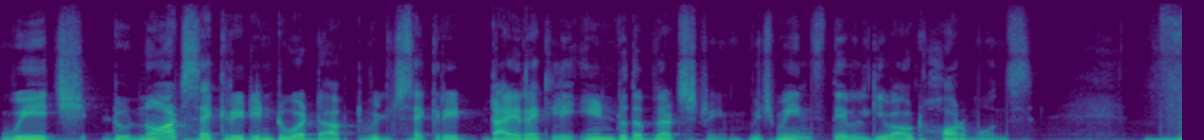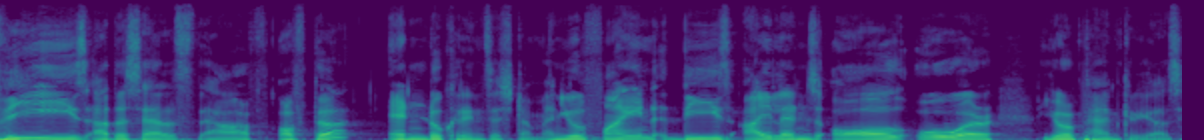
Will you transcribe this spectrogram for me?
which do not secrete into a duct, which secrete directly into the bloodstream, which means they will give out hormones. These are the cells of the endocrine system. And you'll find these islands all over your pancreas.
